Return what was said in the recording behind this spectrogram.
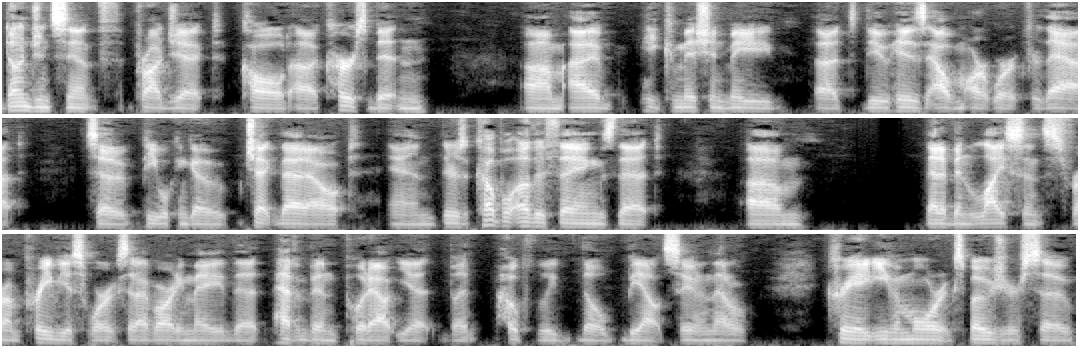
dungeon synth project called uh, Curse Bitten um, I he commissioned me uh, to do his album artwork for that, so people can go check that out. And there's a couple other things that um, that have been licensed from previous works that I've already made that haven't been put out yet, but hopefully they'll be out soon. And that'll create even more exposure. So, if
